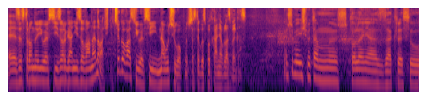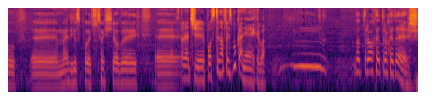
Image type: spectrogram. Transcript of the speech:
e, ze strony UFC zorganizowane. No właśnie, czego was UFC nauczyło podczas tego spotkania w Las Vegas? Znaczy mieliśmy tam szkolenia z zakresu e, mediów społecznościowych. E, Stawiać e, posty na Facebooka? Nie, chyba. No trochę, trochę też.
